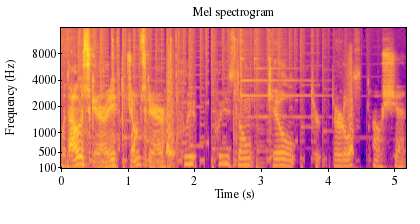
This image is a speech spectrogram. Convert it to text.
Well, that was scary. Jump scare. Please, please don't kill tur turtles. Oh shit.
